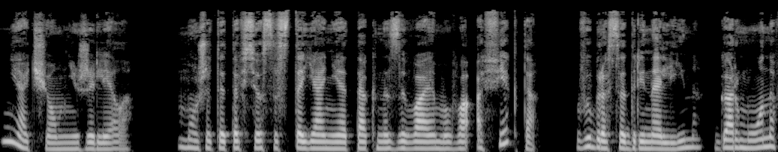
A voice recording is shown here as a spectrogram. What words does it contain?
ни о чем не жалела. Может, это все состояние так называемого аффекта, выброс адреналина, гормонов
